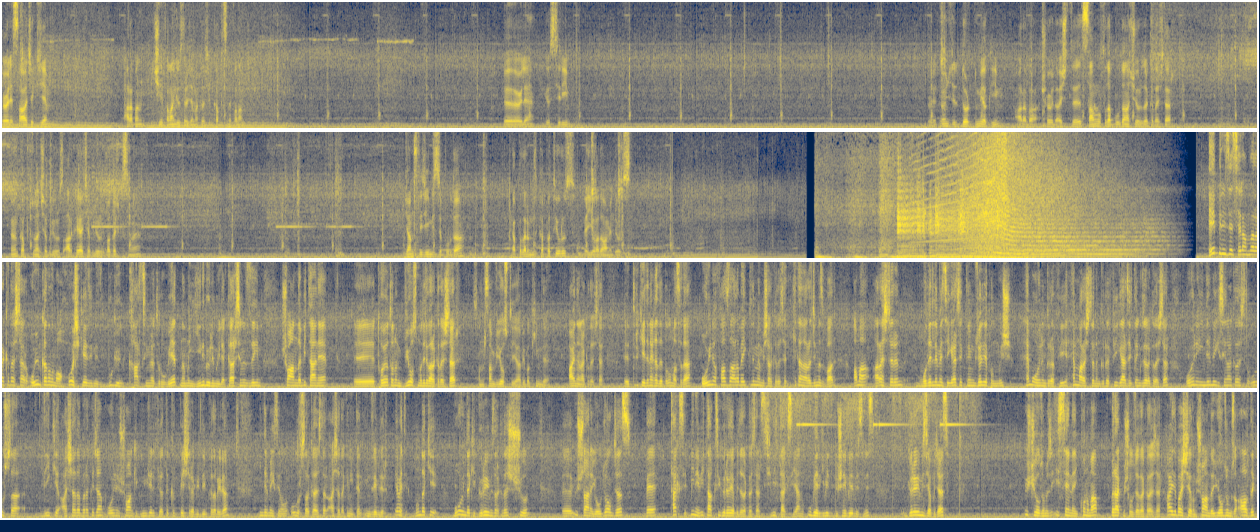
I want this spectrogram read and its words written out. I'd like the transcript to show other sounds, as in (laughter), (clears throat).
Böyle sağa çekeceğim. Arabanın içini falan göstereceğim arkadaşlar. Kapısını falan. Böyle göstereyim. Böyle önce de dörtlümü yakayım. Araba şöyle açtı. Sunroof'u da buradan açıyoruz arkadaşlar. Ön kaputunu açabiliyoruz. Arkaya açabiliyoruz bagaj kısmını. Cam sileceğimiz de burada. Kapılarımızı kapatıyoruz ve yola devam ediyoruz. Hepinize selamlar arkadaşlar. Oyun kanalıma hoş geldiniz. Bugün Car Simulator Vietnam'ın yeni bölümüyle karşınızdayım. Şu anda bir tane e, Toyota'nın Vios modeli var arkadaşlar. Sanırsam Vios'tu ya bir bakayım da. Aynen arkadaşlar. E, Türkiye'de ne kadar da olmasa da oyuna fazla araba eklenmemiş arkadaşlar. İki tane aracımız var. Ama araçların modellemesi gerçekten güzel yapılmış. Hem oyunun grafiği hem araçların grafiği gerçekten güzel arkadaşlar. Oyunu indirmek isteyen arkadaşlar olursa linki aşağıda bırakacağım. Oyunun şu anki güncel fiyatı 45 lira bildiğim kadarıyla. İndirmek isteyen ol- olursa arkadaşlar aşağıdaki linkten indirebilir. Evet bundaki bu oyundaki görevimiz arkadaş şu. 3 tane yolcu alacağız ve taksi bir nevi taksi görevi yapacağız arkadaşlar. Sivil taksi yani Uber gibi düşünebilirsiniz. Görevimizi yapacağız. 3 yolcumuzu istenilen konuma bırakmış olacağız arkadaşlar. Haydi başlayalım. Şu anda yolcumuzu aldık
